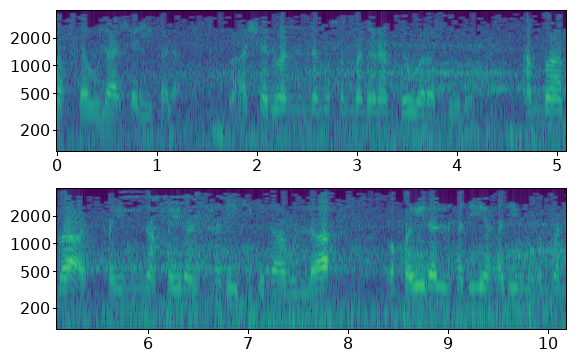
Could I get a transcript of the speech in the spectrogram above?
وحده لا شريك له، وأشهد أن محمد عبده ورسوله. أما بعد، فإن خير الحديث كتاب الله، وخير الهدي هدي محمد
